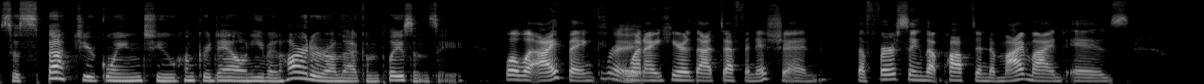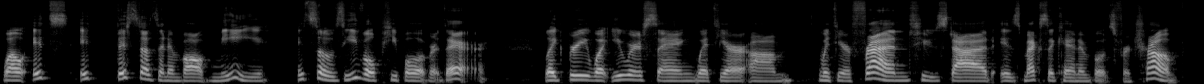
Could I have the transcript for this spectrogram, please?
suspect you're going to hunker down even harder on that complacency. Well, what I think Right. when I hear that definition, the first thing that popped into my mind is, well, it's it this doesn't involve me. It's those evil people over there. Like Brie, what you were saying with your um with your friend whose dad is Mexican and votes for Trump.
